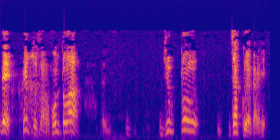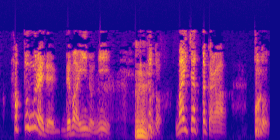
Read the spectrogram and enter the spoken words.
う。で、ヘッドさん、本当は、10分弱やから、へ8分ぐらいで出番いいのに、うんちょっ。と巻いちゃったから、ちょっと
